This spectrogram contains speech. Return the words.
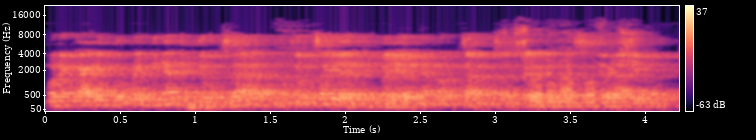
Mereka itu pengennya dikerja bekerja ya dibayarnya per jam sesuai dengan profesi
